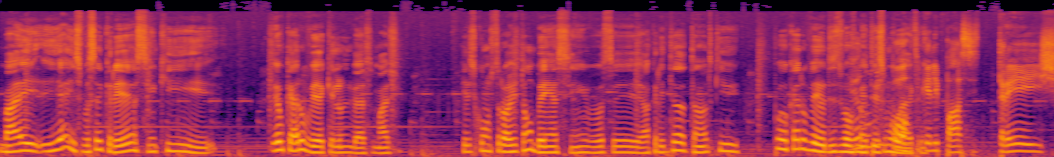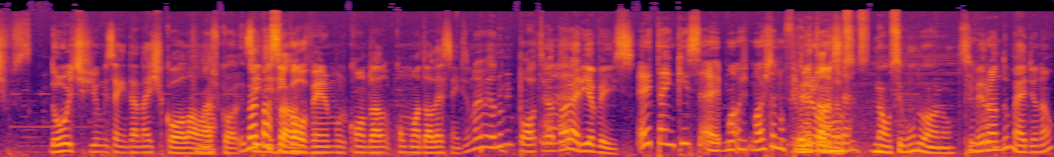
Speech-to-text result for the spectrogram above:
Mas, e é isso, você crê, assim, que eu quero ver aquele universo, que eles constroem tão bem, assim, você acredita tanto que, pô, eu quero ver o Eu não desenvolvimento me desse importo moleque que ele passe três, dois filmes ainda na escola lá. na escola. E vai Se passar. desenvolvendo quando- como um adolescente. Eu não, eu não me importo, eu É. adoraria ver isso. Ele tá em que? Mo- Mostra no filme. Ele Primeiro tá ano. no, não, segundo ano. Primeiro ano do médio, não?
